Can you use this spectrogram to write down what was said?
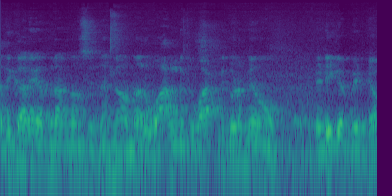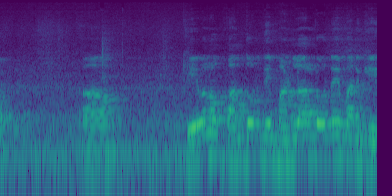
అధికార యంత్రాంగం సిద్ధంగా ఉన్నారు. వాళ్ళని వాటిని కూడా మేము రెడీగా పెట్టాం. కేవలం పంతొమ్మిది మండలాల్లోనే మనకి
